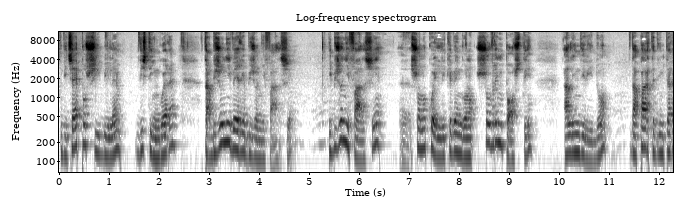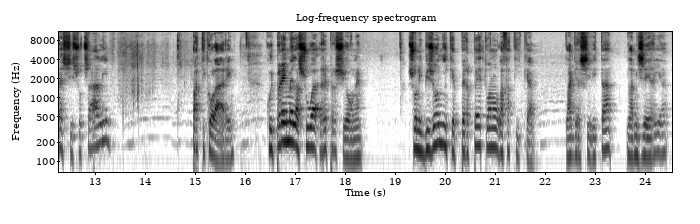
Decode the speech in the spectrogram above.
dice è possibile distinguere tra bisogni veri e bisogni falsi. I bisogni falsi eh, sono quelli che vengono sovrimposti all'individuo da parte di interessi sociali particolari, cui preme la sua repressione. Sono i bisogni che perpetuano la fatica, l'aggressività, la miseria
